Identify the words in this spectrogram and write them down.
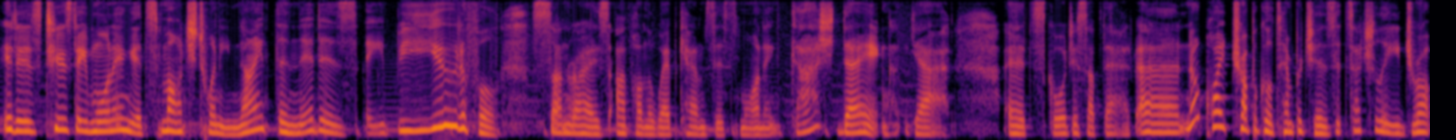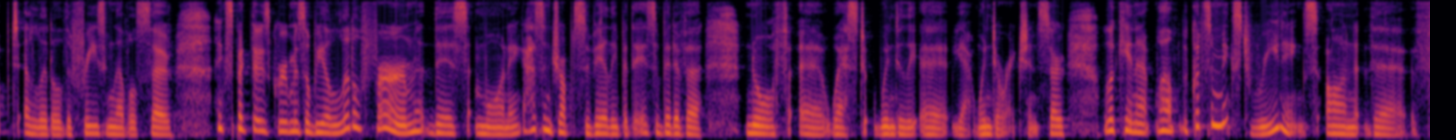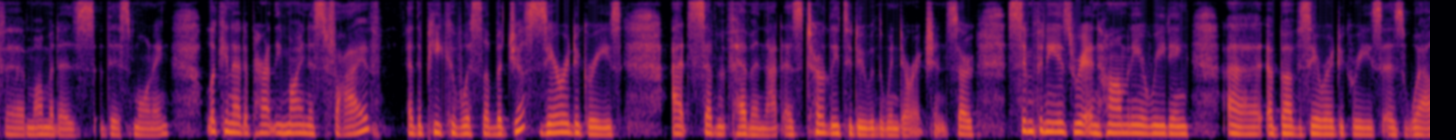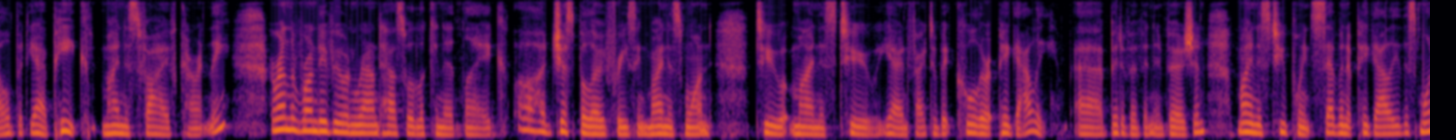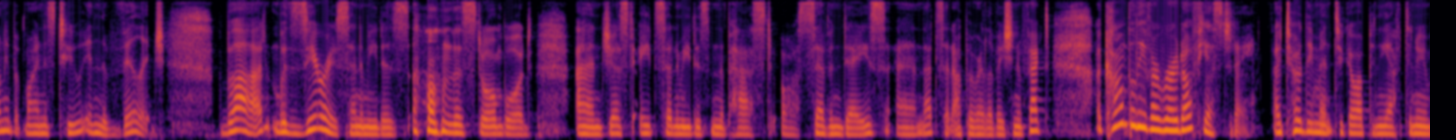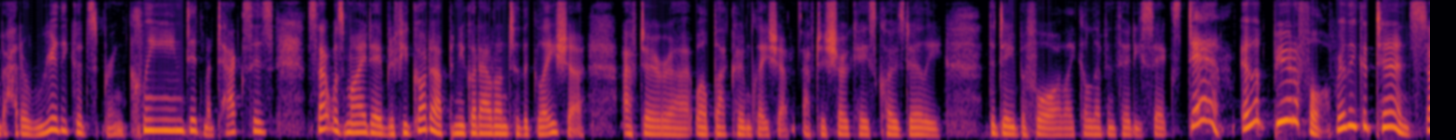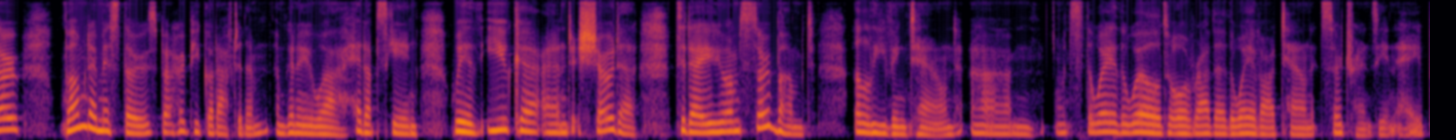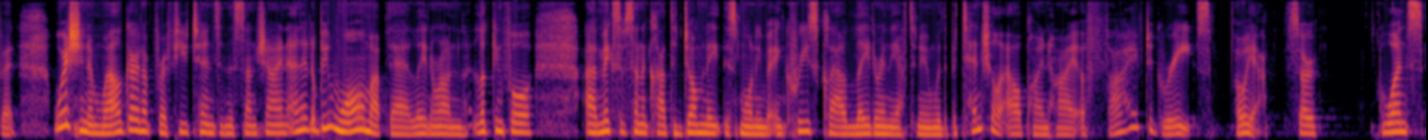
It is Tuesday morning. It's March 29th, and it is a beautiful sunrise up on the webcams this morning. Gosh dang. Yeah. It's gorgeous up there. Uh, not quite tropical temperatures. It's actually dropped a little, the freezing level. So I expect those groomers will be a little firm this morning. It hasn't dropped severely, but there is a bit of a north uh, west uh, yeah, wind direction. So looking at, well, we've got some mixed readings on the thermometers this morning. Looking at apparently minus five at the peak of Whistler, but just zero degrees at seventh heaven. That has totally to do with the wind direction. So symphony is and harmony are reading uh, above zero degrees as well. But yeah, peak minus five currently. Around the rendezvous and roundhouse, we're looking at like oh, just below freezing, minus one to minus two. Yeah, in fact, a bit cooler at Pig Alley a bit of an inversion. Minus 2.7 at Pig Alley this morning, but minus 2 in the village. But with zero centimeters on the storm board and just 8 centimeters in the past oh, seven days, and that's at upper elevation. In fact, I can't believe I rode off yesterday. I totally meant to go up in the afternoon, but had a really good spring clean, did my taxes. So that was my day. But if you got up and you got out onto the glacier after, uh, well, Blackcomb Glacier, after Showcase closed early the day before, like 11.36, damn, it looked beautiful. Really good turns. So bummed I missed those, but hope you got after them. I'm going to uh, head up skiing with Yuka and Shoda today, who I'm so bummed are leaving town. Um, it's the way of the world, or rather the way of our town. It's so transient but wishing him well, going up for a few turns in the sunshine, and it'll be warm up there later on. Looking for a mix of sun and cloud to dominate this morning, but increased cloud later in the afternoon with a potential alpine high of five degrees. Oh, yeah. So, once,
